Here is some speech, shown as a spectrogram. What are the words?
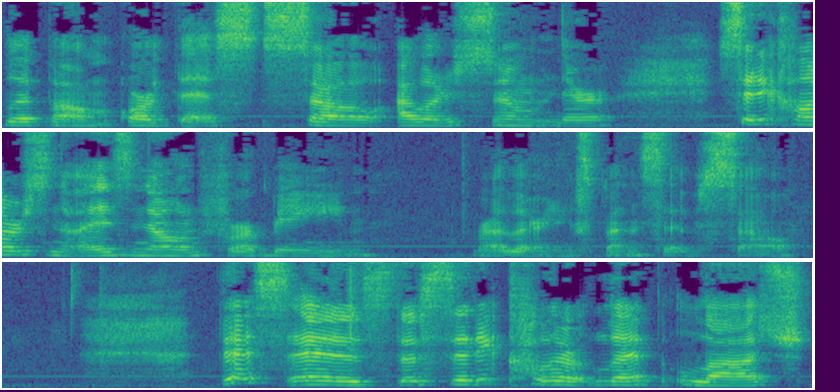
lip balm or this. So I would assume their City Colors is known for being rather inexpensive. So this is the City Color Lip Lush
